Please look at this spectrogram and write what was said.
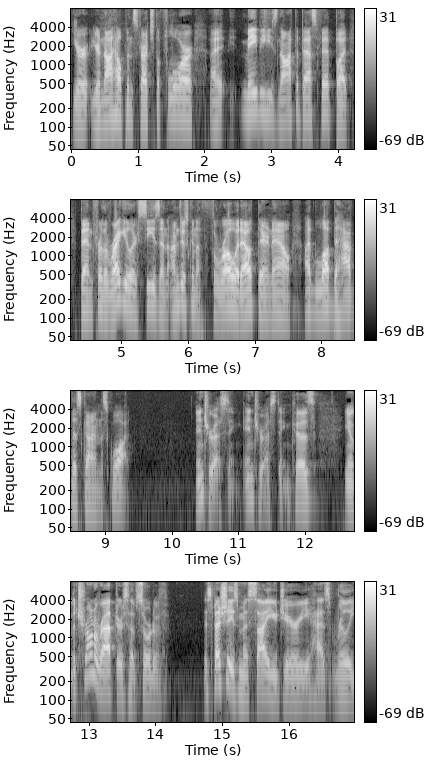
you're you're not helping stretch the floor, uh, maybe he's not the best fit. But Ben, for the regular season, I'm just gonna throw it out there now. I'd love to have this guy in the squad. Interesting, interesting, because you know the Toronto Raptors have sort of especially as Masai Ujiri has really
